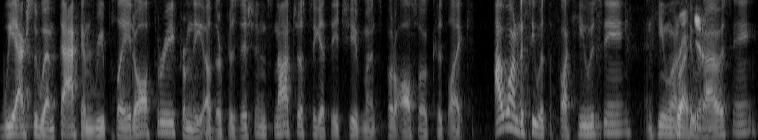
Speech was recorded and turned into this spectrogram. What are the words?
we actually went back and replayed all three from the other positions, not just to get the achievements, but also because like I wanted to see what the fuck he was seeing, and he wanted Right. to see what I was seeing.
